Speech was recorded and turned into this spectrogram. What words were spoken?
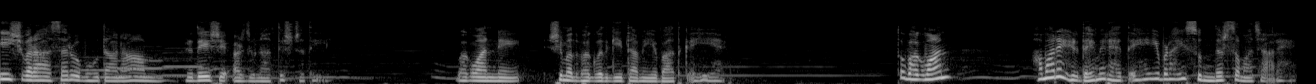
ईश्वरा सर्वभूतानाम हृदय से अर्जुना थी। भगवान ने श्रीमद भगवद गीता में यह बात कही है। तो भगवान हमारे हृदय में रहते हैं, ये बड़ा ही सुंदर समाचार है।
